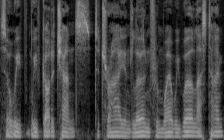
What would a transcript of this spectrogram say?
So we've we've got a chance to try and learn from where we were last time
